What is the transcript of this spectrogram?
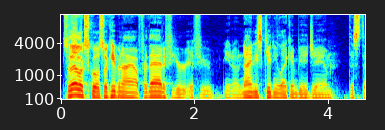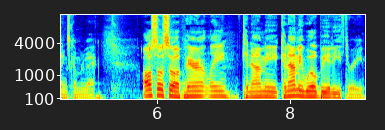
so that looks cool. So keep an eye out for that. If you're if you're you know '90s kid and you like NBA Jam, this thing's coming back. Also, so apparently Konami Konami will be at E3,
